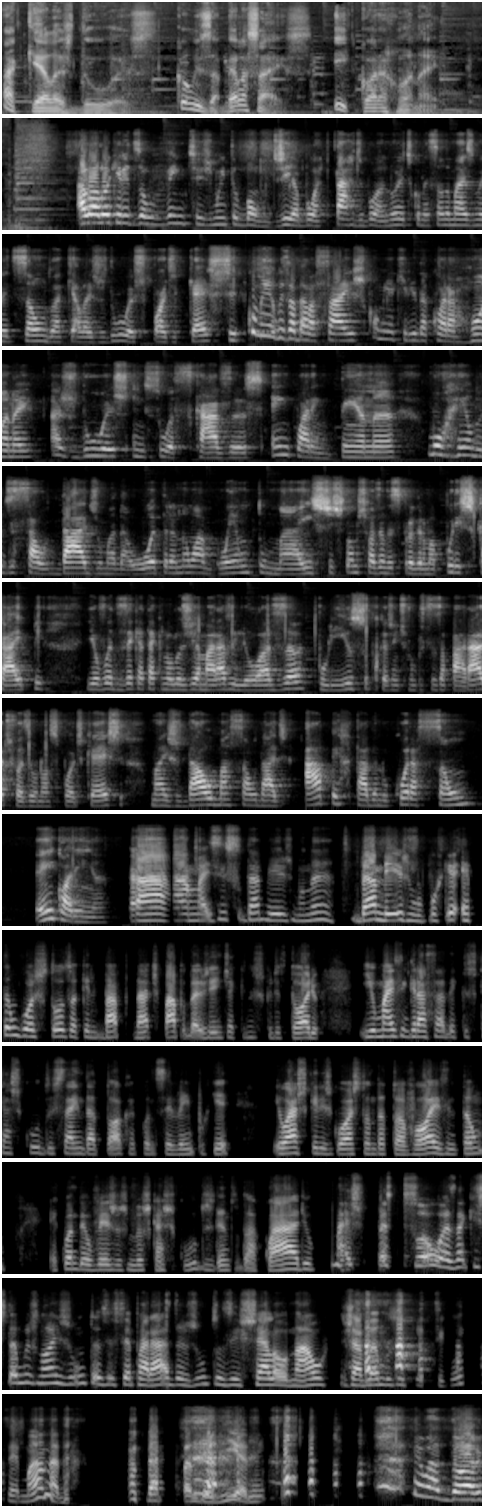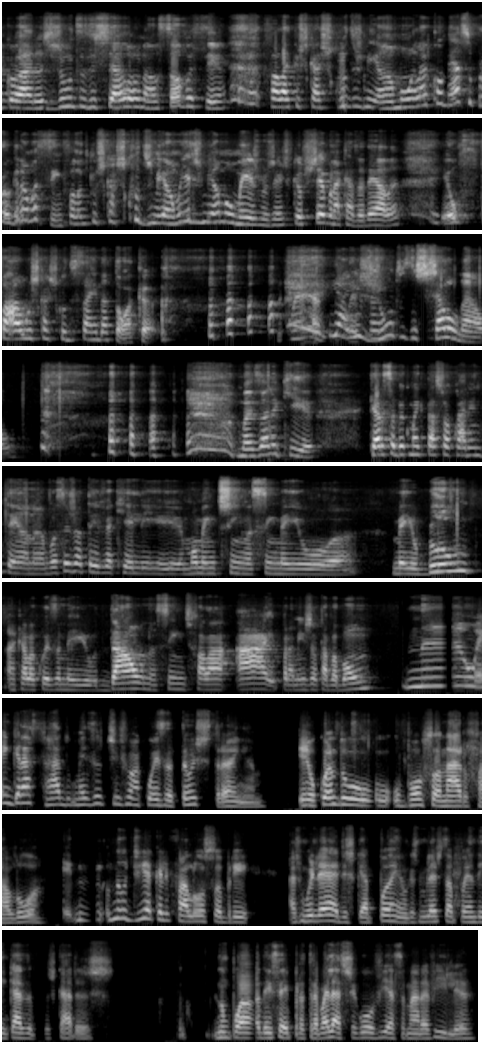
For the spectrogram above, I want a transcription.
Aquelas Duas, com Isabela Sais e Cora Ronay. Alô, alô, queridos ouvintes, muito bom dia, boa tarde, boa noite. Começando mais uma edição do Aquelas Duas Podcast. Comigo, Isabela Sais, com minha querida Cora Ronay, as duas em suas casas, em quarentena, morrendo de saudade uma da outra, não aguento mais. Estamos fazendo esse programa por Skype. E eu vou dizer que a tecnologia é maravilhosa por isso, porque a gente não precisa parar de fazer o nosso podcast, mas dá uma saudade apertada no coração, hein, Corinha? Ah, mas isso dá mesmo, né? Dá mesmo, porque é tão gostoso aquele bate-papo da gente aqui no escritório. E o mais engraçado é que os cascudos saem da toca quando você vem, porque eu acho que eles gostam da tua voz, então é quando eu vejo os meus cascudos dentro do aquário. Mas pessoas, aqui estamos nós juntas e separadas, juntos e shallow now. Já vamos o quê? Segunda semana da, da pandemia, né? Eu adoro, Clara, juntos e shallow now, só você falar que os cascudos me amam. Ela começa o programa assim, falando que os cascudos me amam, e eles me amam mesmo, gente, porque eu chego na casa dela, eu falo, os cascudos saem da toca. É, e aí, é. juntos e shallow now. Mas olha aqui, quero saber como é que tá a sua quarentena. Você já teve aquele momentinho assim meio meio blue, aquela coisa meio down assim de falar, ai, para mim já estava bom? Não, é engraçado, mas eu tive uma coisa tão estranha. Eu quando o Bolsonaro falou, no dia que ele falou sobre as mulheres que apanham, que as mulheres estão apanhando em casa porque os caras não podem sair para trabalhar, chegou a ouvir essa maravilha?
